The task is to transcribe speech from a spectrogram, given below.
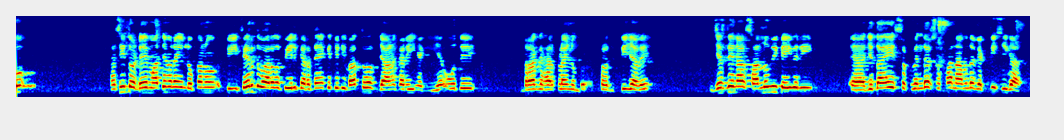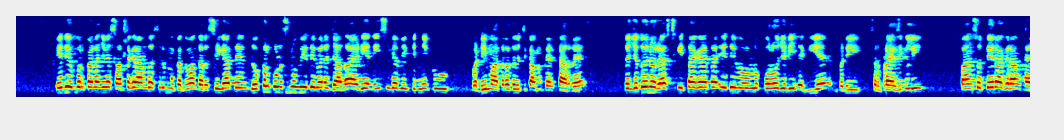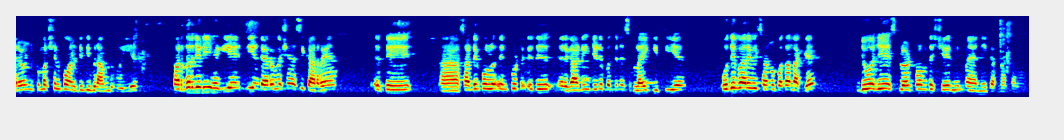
ਅਸੀਂ ਤੁਹਾਡੇ ਮਾਧਿਅਮ ਰਾਹੀਂ ਲੋਕਾਂ ਨੂੰ ਵੀ ਫਿਰ ਦੁਬਾਰਾ ਤੋਂ ਅਪੀਲ ਕਰਦੇ ਹਾਂ ਕਿ ਜਿਹੜੀ ਵੱਧ ਤੋਂ ਵੱਧ ਜਾਣਕਾਰੀ ਹੈਗੀ ਹੈ ਉਹਦੇ ਡਰੱਗ ਹੈਲਪਲਾਈਨ ਉੱਪਰ ਦਿੱਤੀ ਜਾਵੇ। ਜਿਸ ਦੇ ਨਾਲ ਸਾਨੂੰ ਵੀ ਕਈ ਵਾਰੀ ਜਿੱਦਾਂ ਇਹ ਸੁਖਵਿੰਦਰ ਸੁੱਖਾ ਨਾਮ ਦਾ ਵਿਅਕਤੀ ਸੀਗਾ, ਇਹਦੇ ਉੱਪਰ ਪਹਿਲਾਂ ਜਿਵੇਂ 7 ਗ੍ਰਾਮ ਦਾ ਸਿਰਫ ਮੁਕੱਦਮਾ ਦਰਜ ਸੀਗਾ ਤੇ ਲੋਕਲ ਪੁਲਿਸ ਨੂੰ ਵੀ ਇਹਦੇ ਬਾਰੇ ਜ਼ਿਆਦਾ ਆਈਡੀਆ ਨਹੀਂ ਸੀਗਾ ਵੀ ਕਿੰਨੀ ਕੁ ਵੱਡੀ ਮਾਤਰਾ ਦੇ ਵਿੱਚ ਕੰਮ ਕਰ ਕਰ ਰਿਹਾ ਹੈ। ਤੇ ਜਦੋਂ ਇਹਨੂੰ ਅਰੈਸਟ ਕੀਤਾ ਗਿਆ ਤਾਂ ਇਹਦੇ ਵੱਲੋਂ- ਕੋਲੋਂ ਜਿਹੜੀ ਹੈਗੀ ਹੈ, ਬੜੀ surprisingly 513 gram heroin commercial quantity ਦੀ ਬਰਾਮਦ ਹੋਈ ਹੈ। ਫਰਦਰ ਜਿਹੜੀ ਹੈਗੀ ਹੈ, ਇਹਦੀ ਇੰਟਰੋਗੇਸ਼ਨ ਅਸੀਂ ਕਰ ਰਹੇ ਹਾਂ ਤੇ ਸਾਡੇ ਕੋਲ ਇਨਪੁਟ ਇਹਦੇ ਰਿਗਾਰਡਿੰਗ ਜਿਹੜੇ ਬੰਦੇ ਨੇ ਸਪਲਾਈ ਕੀਤੀ ਹੈ, ਉਹਦੇ ਬਾਰੇ ਵੀ ਸਾਨੂੰ ਪਤਾ ਲੱਗ ਗਿਆ। ਜੋ ਅਜੇ ਇਸ ਪਲੇਟਫਾਰਮ ਤੇ ਸ਼ੇਅਰ ਮੈਂ ਨਹੀਂ ਕਰਨਾ ਚਾਹੁੰਦਾ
